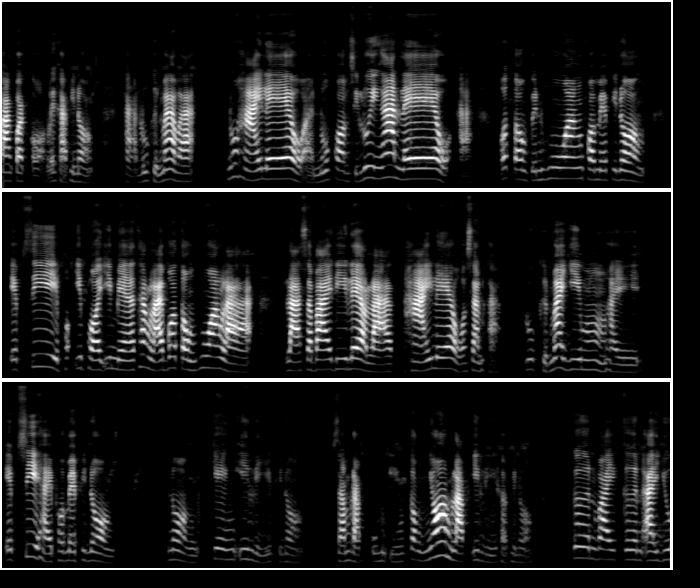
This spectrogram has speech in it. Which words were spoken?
บางประกอบเลยค่ะ พี่น้องค่ะลุกขึ้นมาว่าหนูหายแล้วอะหนูพร้อมสิลุยงานแล้วค่ะบ่ต้องเป็นห่วงพ่อแม่พี่น้องเอฟซีอีพออีแม่ทั้งหลายบ่ต้องห่วงล่ะล่ะสบายดีแล้วล่ะหายแล้วว่าซั่นค่ะลุกขึ้นมายิ้มให้เอฟซีให้พ่อแม่พี่น้องน้องเก่งอีหลีพี่น้องสำหรับอุ้งอิงต้องยอมรับอีหลีค่ะพี่น้อง เกินวัยเกินอายุ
